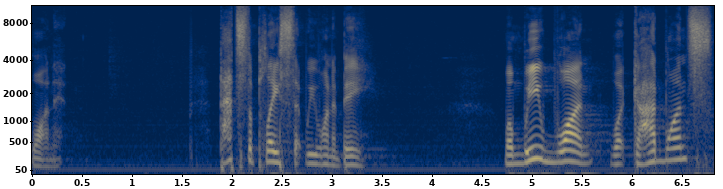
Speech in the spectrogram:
wanted. That's the place that we want to be. When we want what God wants,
